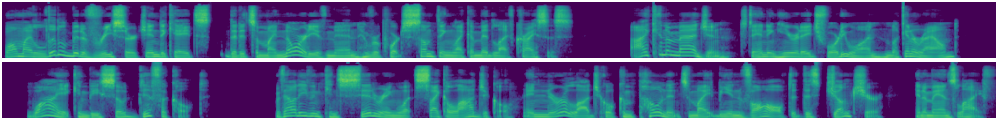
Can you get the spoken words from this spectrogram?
While my little bit of research indicates that it's a minority of men who report something like a midlife crisis, I can imagine, standing here at age 41, looking around, why it can be so difficult. Without even considering what psychological and neurological components might be involved at this juncture in a man's life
